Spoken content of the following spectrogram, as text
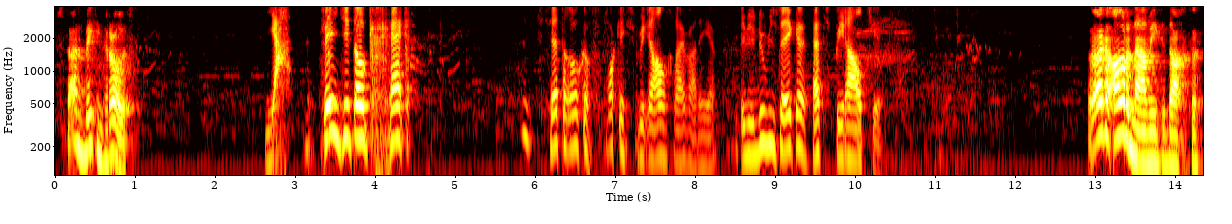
We staan een beetje in het rood. Ja, vind je het ook gek? Je zet er ook een fucking spiraalglijm aan neer. En die noem je zeker het spiraaltje. Dat is eigenlijk een andere naam in gedachten.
